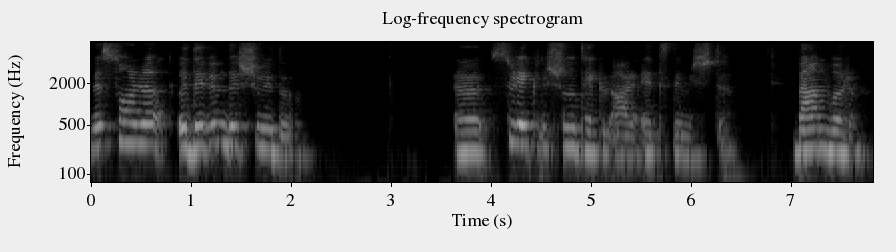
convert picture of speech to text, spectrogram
ve sonra ödevim de şuydu. Ee, sürekli şunu tekrar et demişti. Ben varım.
